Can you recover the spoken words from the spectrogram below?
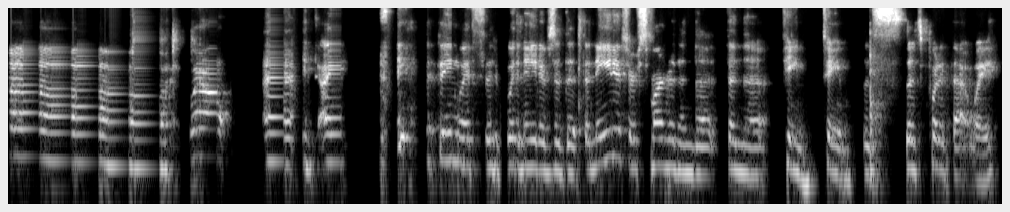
uh, well, uh, I I think the thing with with natives is that the natives are smarter than the than the tame tame. Let's let's put it that way.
